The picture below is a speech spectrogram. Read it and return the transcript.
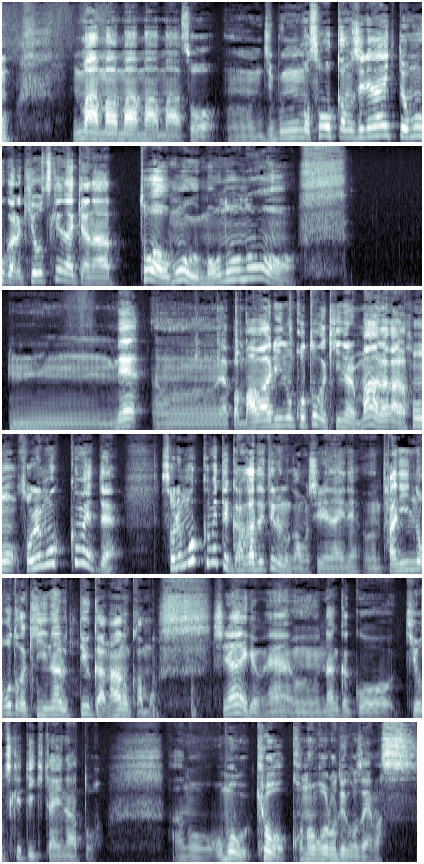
まあまあまあまあまあ、そう、うん。自分もそうかもしれないって思うから気をつけなきゃな、とは思うものの、うーん、ね、うーん、やっぱ周りのことが気になる。まあだからその、それも含めて、それも含めて画が出てるのかもしれないね。うん、他人のことが気になるっていうかなのかもしれないけどね。うん、なんかこう、気をつけていきたいなと、あの、思う今日この頃でございます。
